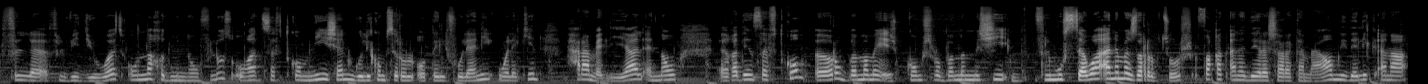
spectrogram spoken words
في في الفيديوهات وناخذ منهم فلوس وغنصيفطكم نيشان نقول لكم سيروا للاوتيل الفلاني ولكن حرام عليا لأنه غادي نصيفطكم ربما ما يعجبكمش ربما ماشي في المستوى أنا ما جربتوش فقط أنا دايرة شراكة معاهم لذلك أنا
